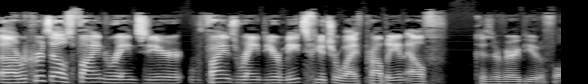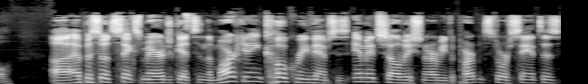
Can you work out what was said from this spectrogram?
Uh, recruits elves find reindeer, finds reindeer, meets future wife, probably an elf because they're very beautiful. Uh, episode six, marriage gets in the marketing. Coke revamps his image. Salvation Army department store Santas.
